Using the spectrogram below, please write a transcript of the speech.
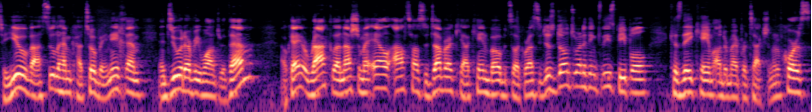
to you. Vasulehem kato beinechem, and do whatever you want with them. Okay, rak la nashmael al tasu davar ki alkein bo b'tzilak Just don't do anything to these people because they came under my protection. And of course,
